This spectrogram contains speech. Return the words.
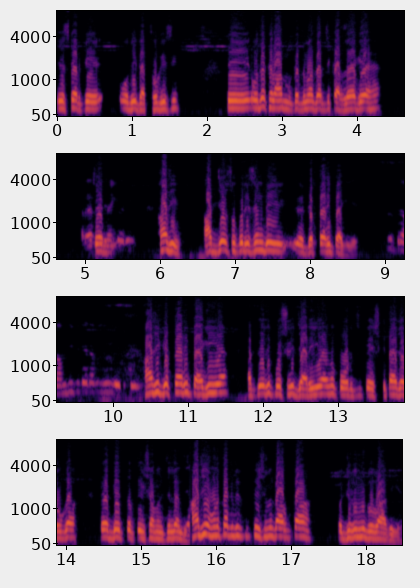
ਇਸ ਕਰਕੇ ਉਹਦੀ ਡੈਥ ਹੋ ਗਈ ਸੀ। ਤੇ ਉਹਦੇ ਖਿਲਾਫ ਮੁਕੱਦਮਾ ਦਰਜ ਕਰ ਲਿਆ ਗਿਆ ਹੈ। ਤੇ- ਹਾਂਜੀ ਅੱਜ ਸੁਖਪ੍ਰੀਤ ਸਿੰਘ ਦੀ ਅ, ਗ੍ਰਿਫਤਾਰੀ ਪੈ ਗਈ ਹੈ ਜੀ। ਬਰਾਮਦੀ ਵਗੈਰਾ ਵੀ ਹੋਈ ਹੈ ਹਾਂਜੀ ਗ੍ਰਿਫਤਾਰੀ ਪੈ ਗਈ ਹੈ। ਅੱਗੇ ਉਹਦੀ ਪੁੱਛਗਿੱਛ ਜਾਰੀ ਹੈ ਉਹਨੂੰ ਕੋਰਟ 'ਚ ਪੇਸ਼ ਕੀਤਾ ਜਾਊਗਾ ਤੇ ਅੱਗੇ ਤਫਤੀਸ਼ ਅਮਲ 'ਚ ਲੈਂਦੀ ਹਾਂਜੀ ਹੁਣ ਤੱਕ ਦੀ ਤਫਤੀਸ਼ ਮੁਤਾਬਕ ਤਾਂ ਉਹ ਜ਼ਮੀਨੀ ਵਿਵਾਦ ਹੀ ਹੈ।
